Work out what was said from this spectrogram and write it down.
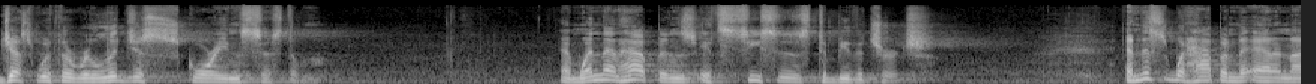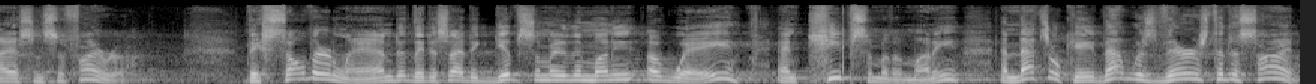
just with a religious scoring system. And when that happens, it ceases to be the church. And this is what happened to Ananias and Sapphira. They sell their land, they decide to give some of the money away and keep some of the money, and that's okay. That was theirs to decide.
